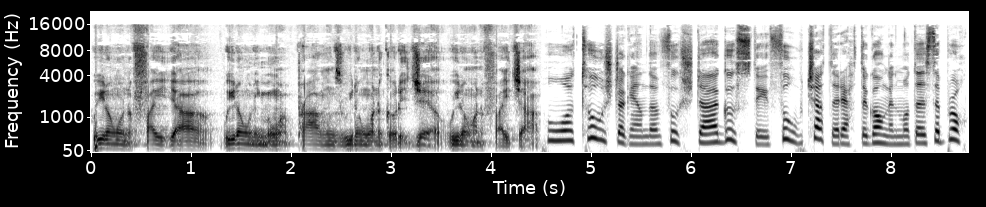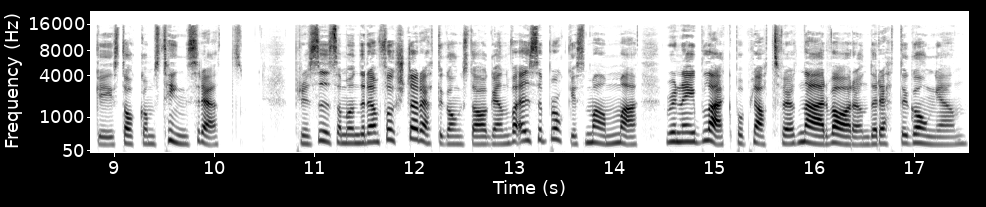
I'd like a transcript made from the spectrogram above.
We don't want to fight y'all. We don't even want problems. We don't want to go to jail. We don't want to fight y'all. På torsdagen den 1 augusti fortsatte rättegången mot ASAP Rocky i Stockholms tingsrätt. Precis som under den första rättegångsdagen var ASAP Rockys mamma Renee Black på plats för att närvara under rättegången.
